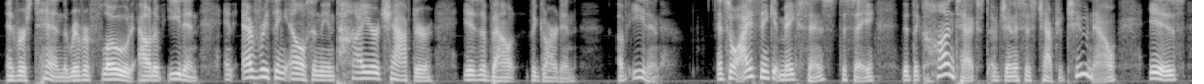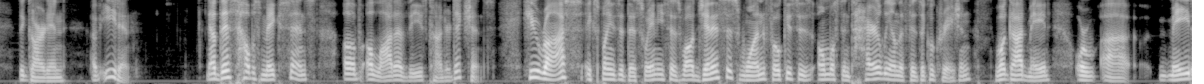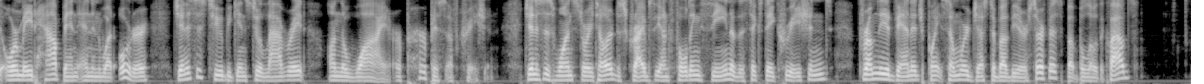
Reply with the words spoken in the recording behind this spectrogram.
In verse 10, the river flowed out of Eden, and everything else in the entire chapter is about the Garden of Eden. And so I think it makes sense to say that the context of Genesis chapter 2 now is the Garden of Eden. Now, this helps make sense of a lot of these contradictions. Hugh Ross explains it this way, and he says while Genesis 1 focuses almost entirely on the physical creation, what God made, or uh, made or made happen and in what order, Genesis 2 begins to elaborate on the why or purpose of creation. Genesis 1 storyteller describes the unfolding scene of the six day creation from the advantage point somewhere just above the Earth's surface but below the clouds,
